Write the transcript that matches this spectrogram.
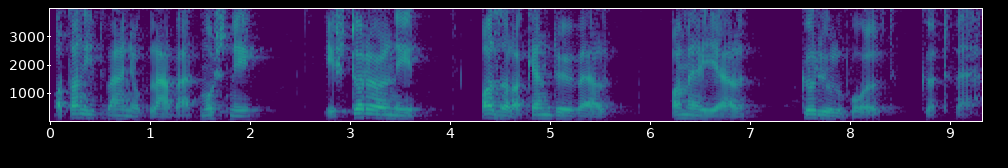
a tanítványok lábát mosni, és törölni azzal a kendővel, amelyel körül volt kötve.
